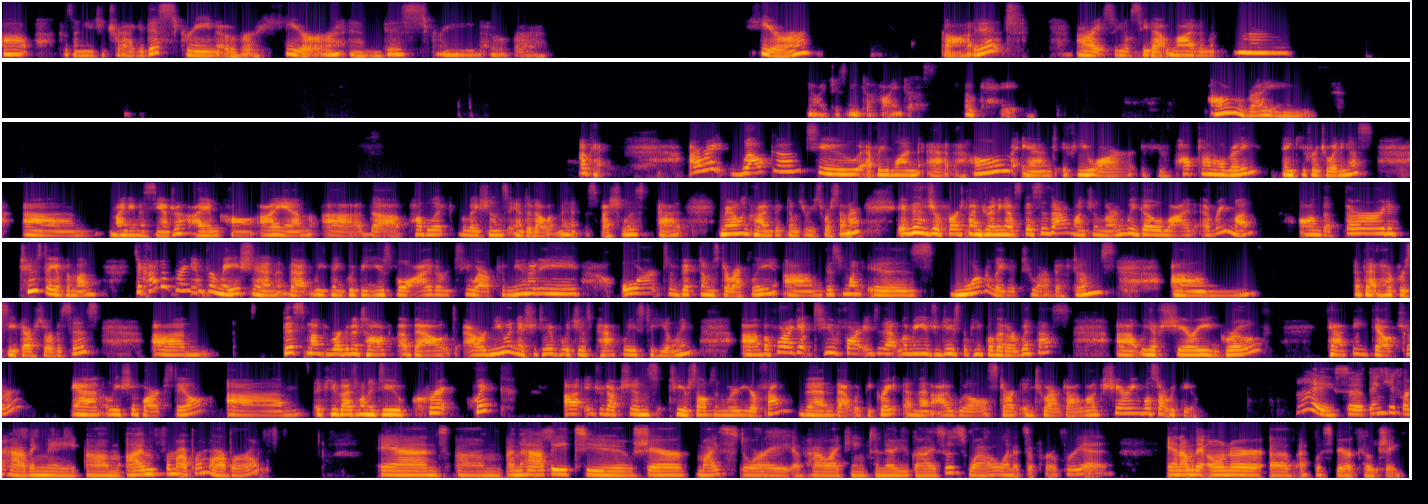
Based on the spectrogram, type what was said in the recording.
up because I need to drag this screen over here and this screen over here. Got it. All right, so you'll see that live in the corner. Now I just need to find us. Okay. All right. Okay. All right. Welcome to everyone at home. And if you are, if you've popped on already, thank you for joining us. Um, my name is Sandra. I am call, I am uh, the Public Relations and Development Specialist at Maryland Crime Victims Resource Center. If this is your first time joining us, this is our Lunch and Learn. We go live every month on the third Tuesday of the month to kind of bring information that we think would be useful either to our community or to victims directly. Um, this one is more related to our victims um, that have received our services. Um, this month, we're going to talk about our new initiative, which is Pathways to Healing. Uh, before I get too far into that, let me introduce the people that are with us. Uh, we have Sherry Grove, Kathy Goucher, and Alicia Barksdale. Um, if you guys want to do quick, quick uh, introductions to yourselves and where you're from, then that would be great. And then I will start into our dialogue. Sherry, we'll start with you. Hi, so thank you for having me. Um, I'm from Upper Marlboro, and um, I'm happy to share my story of how I came to know you guys as well when it's appropriate. And I'm the owner of Equispirit Coaching.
